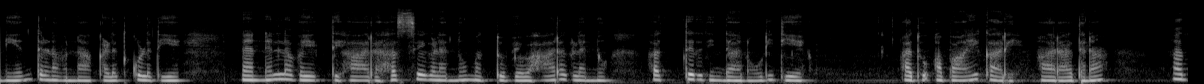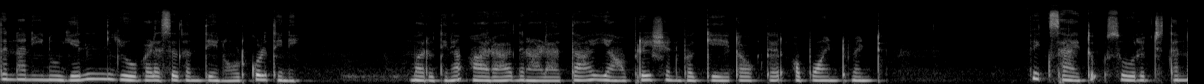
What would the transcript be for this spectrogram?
ನಿಯಂತ್ರಣವನ್ನು ಕಳೆದುಕೊಳ್ಳದೆಯೇ ನನ್ನೆಲ್ಲ ವೈಯಕ್ತಿಕ ರಹಸ್ಯಗಳನ್ನು ಮತ್ತು ವ್ಯವಹಾರಗಳನ್ನು ಹತ್ತಿರದಿಂದ ನೋಡಿದೆಯೇ ಅದು ಅಪಾಯಕಾರಿ, ಆರಾಧನಾ. ಅದನ್ನು ನೀನು ಎಲ್ಲಿಯೂ ಬಳಸದಂತೆ ನೋಡ್ಕೊಳ್ತೀನಿ. ಮರುದಿನ ಆರಾಧನಾಳ ತಾಯಿಯ ಆಪರೇಷನ್ ಬಗ್ಗೆ ಡಾಕ್ಟರ್ ಅಪಾಯಿಂಟ್ಮೆಂಟ್ ಫಿಕ್ಸ್ ಆಯಿತು. ಸೂರಜ್ ತನ್ನ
